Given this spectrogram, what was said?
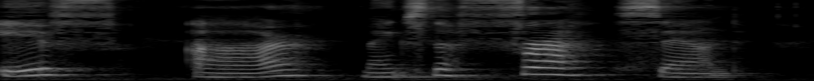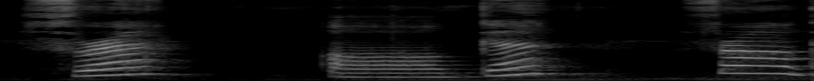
If r makes the fr sound. Fr og frog.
